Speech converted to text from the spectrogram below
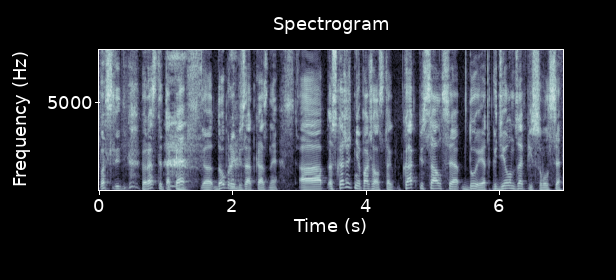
Последний раз ты такая э, добрая и безотказная. А, Скажите мне, пожалуйста, как писался дуэт, где он записывался?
